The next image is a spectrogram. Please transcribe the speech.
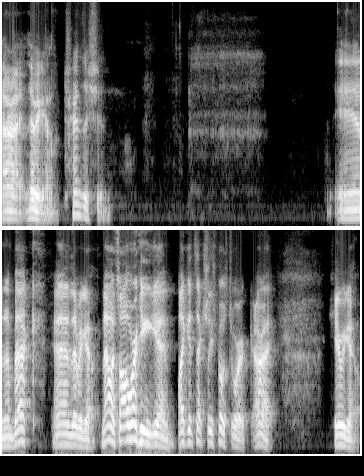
All right, there we go. Transition. And I'm back. And there we go. Now it's all working again, like it's actually supposed to work. All right, here we go.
